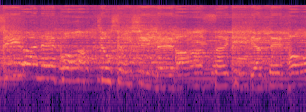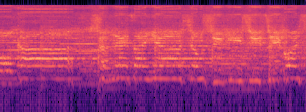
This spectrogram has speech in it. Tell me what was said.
失恋的歌，将伤心的目屎遗念在涂骹。谁会知影伤心？是一款心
